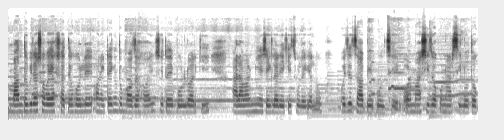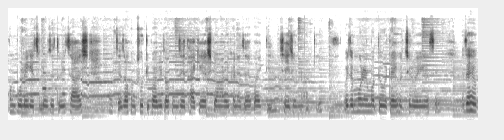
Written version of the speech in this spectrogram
বান্ধবীরা সবাই একসাথে হলে অনেকটাই কিন্তু মজা হয় সেটাই বলল আর কি। আর আমার মেয়ে সেগুলো রেখে চলে গেল। ওই যে যাবে বলছে। ওর মাসি যখন আসছিল তখন বলে গেছিল যে তুই যাস, হচ্ছে যখন ছুটি পাবি তখন যে থাকে আসবে আমার ওইখানে যায় কয়েকদিন, সেই জন্য আর কি। ওই যে মনের মধ্যে ওইটাই হচ্ছে রয়ে গেছে। যাই হোক,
